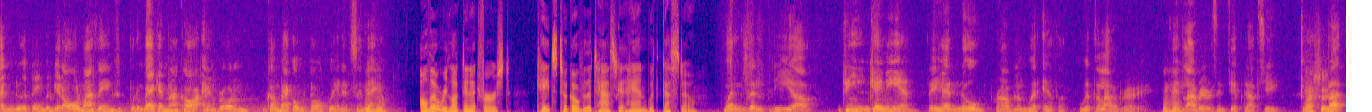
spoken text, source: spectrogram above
I didn't do a thing but get all my things, put them back in my car, and brought them, come back over to Paul Quinn and sit mm-hmm. down. Although reluctant at first, Cates took over the task at hand with gusto. When the, the uh, team came in, they had no problem whatever with the library. Mm-hmm. The library was in tip-top shape. I see. But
